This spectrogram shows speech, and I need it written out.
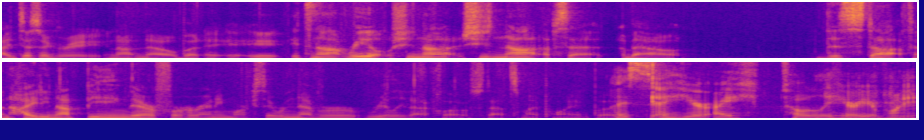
I disagree. Not no, but it, it, it's not real. She's not. She's not upset about this stuff and Heidi not being there for her anymore because they were never really that close. That's my point. But I, I hear I totally hear your point.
